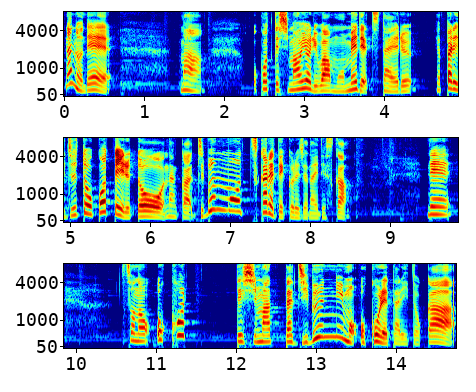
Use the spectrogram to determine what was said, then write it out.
なのでまあ怒ってしまうよりはもう目で伝える。やっぱりずっと怒っているとなんか自分も疲れてくるじゃないですか。でその怒ってしまった自分にも怒れたりとか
